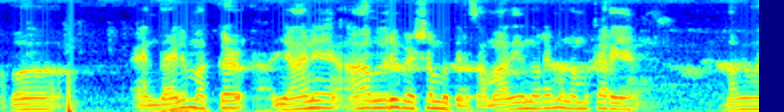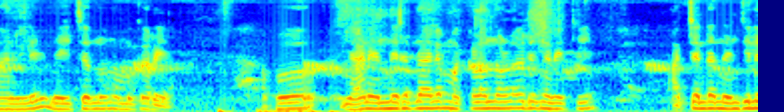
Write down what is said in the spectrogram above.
അപ്പോൾ എന്തായാലും മക്കൾ ഞാൻ ആ ഒരു വിഷമത്തിൽ സമാധി എന്ന് പറയുമ്പോൾ നമുക്കറിയാം. ഭഗവാനിൽ ജയിച്ചെന്ന് നമുക്കറിയാം. അപ്പോൾ ഞാൻ എന്നിരുന്നാലും മക്കളെന്നുള്ള ഒരു നിലയ്ക്ക് അച്ഛന്റെ നെഞ്ചിൽ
